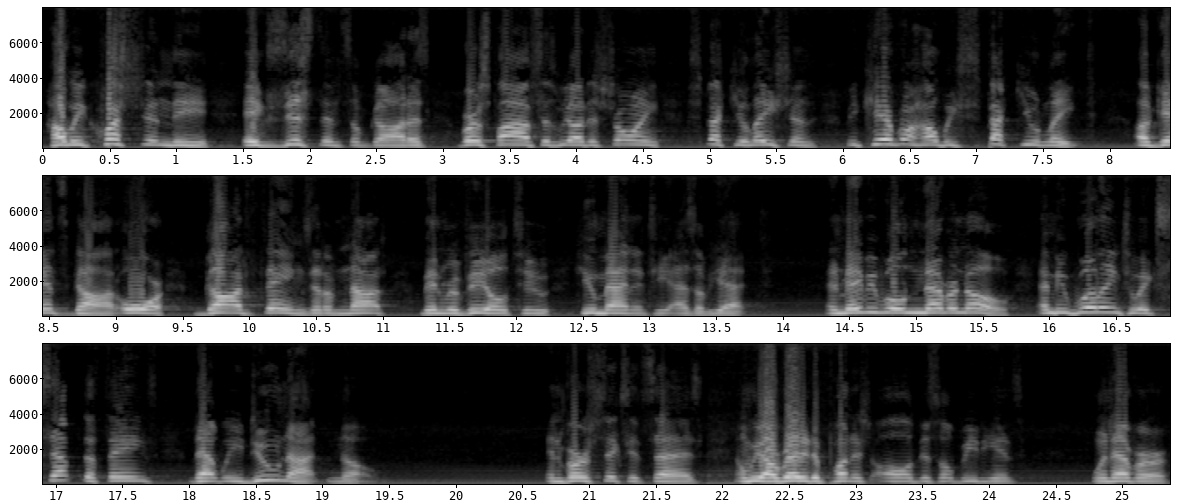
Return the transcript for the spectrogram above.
how we question the existence of God. As verse 5 says, we are destroying speculations. Be careful how we speculate against God or God things that have not been revealed to humanity as of yet. And maybe we'll never know and be willing to accept the things that we do not know. In verse 6 it says, And we are ready to punish all disobedience whenever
